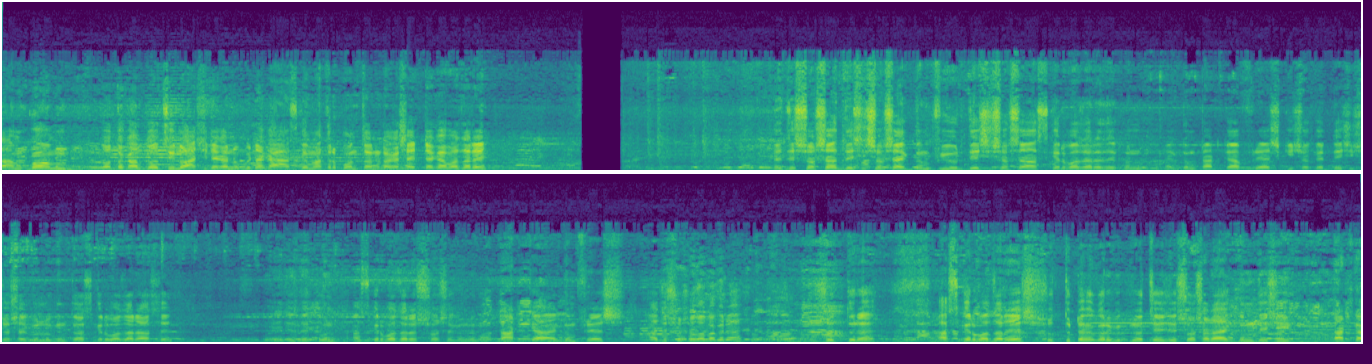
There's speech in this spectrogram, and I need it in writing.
দাম কম। গতকালকেও ছিল আশি টাকা, নব্বই টাকা। আজকে মাত্র পঞ্চান্ন টাকা, ষাট টাকা বাজারে। এই যে শশা, দেশি শশা একদম পিওর দেশি শশা আজকের বাজারে দেখুন, একদম টাটকা ফ্রেশ কৃষকের দেশি শশাগুলো কিন্তু আজকের বাজারে আছে। এই যে দেখুন, আজকের বাজারের শশা কিন্তু টাটকা, একদম ফ্রেশ আজ শশা কত করে? সত্তর হ্যাঁ? আজকের বাজারে সত্তর টাকা করে বিক্রি হচ্ছে। এই যে শশাটা একদম দেশি, টাটকা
